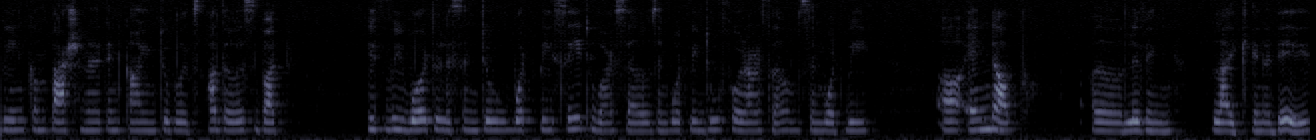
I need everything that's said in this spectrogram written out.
being compassionate and kind towards others, but if we were to listen to what we say to ourselves and what we do for ourselves and what we uh, end up uh, living like in a day,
